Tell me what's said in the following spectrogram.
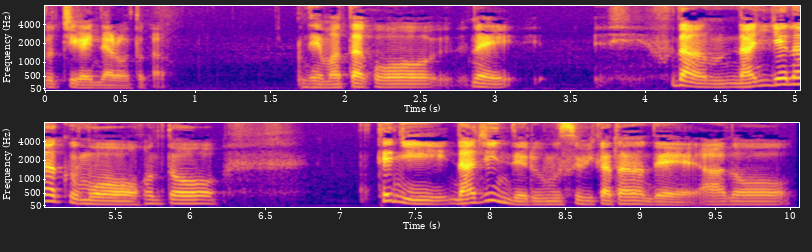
どっちがいいんだろうとか。で、またこう、ね、普段何気なくもう本当手に馴染んでる結び方なんで、あの、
